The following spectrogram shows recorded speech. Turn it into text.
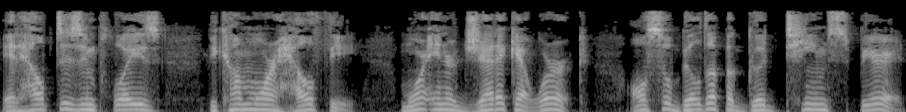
it helped his employees become more healthy, more energetic at work, also build up a good team spirit.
